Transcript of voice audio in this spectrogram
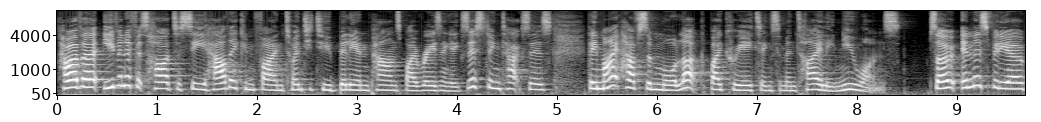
However, even if it's hard to see how they can find £22 billion by raising existing taxes, they might have some more luck by creating some entirely new ones. So, in this video,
